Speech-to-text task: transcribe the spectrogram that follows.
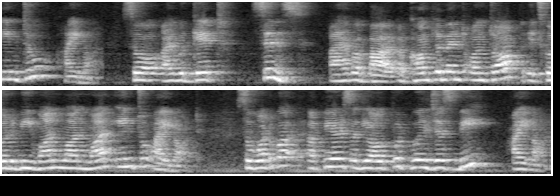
into I0. So I would get, since I have a bar, a complement on top, it's going to be 1, 1, 1 into I0. So whatever appears at the output will just be I0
